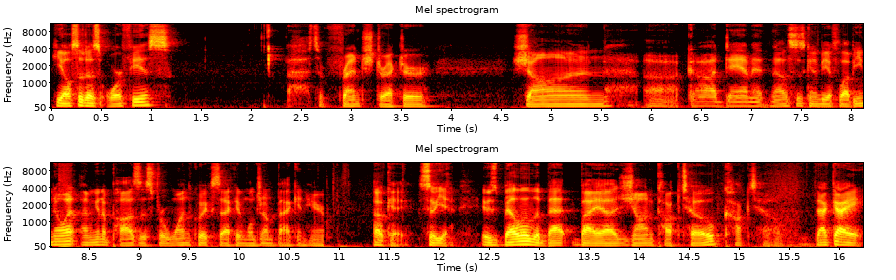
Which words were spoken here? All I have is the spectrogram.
he also does Orpheus. Uh, it's a French director, Jean. Oh, God damn it. Now this is going to be a flub. You know what? I'm going to pause this for one quick second. We'll jump back in here. Okay, so yeah, it was Bela Lebet by uh, Jean Cocteau. Cocteau. That guy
